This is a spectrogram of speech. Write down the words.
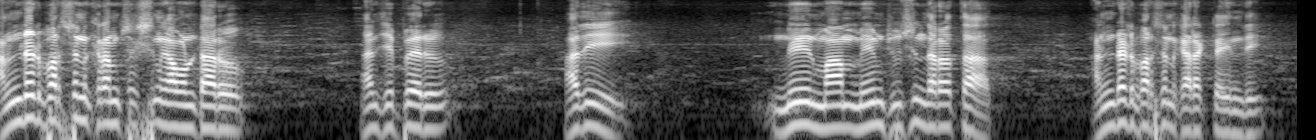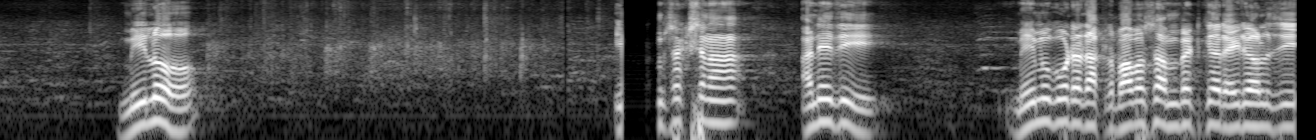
హండ్రెడ్ పర్సెంట్ క్రమశిక్షణగా ఉంటారు అని చెప్పారు. అది నేను మా మేము చూసిన తర్వాత హండ్రెడ్ పర్సెంట్ కరెక్ట్ అయింది. మీలో ఈ క్రమశిక్షణ అనేది మేము కూడా డాక్టర్ బాబాసాహెబ్ అంబేద్కర్ ఐడియాలజీ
